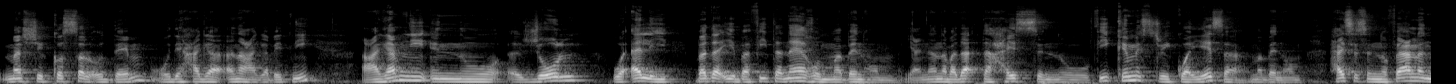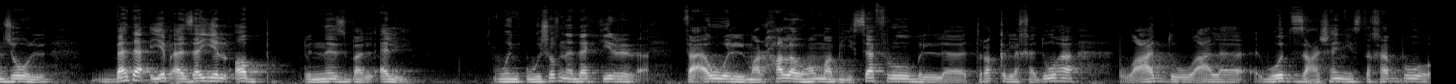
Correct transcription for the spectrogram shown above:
بتمشي القصة لقدام ودي حاجة أنا عجبتني. عجبني إنه جول وألي بدأ يبقى في تناغم ما بينهم. يعني أنا بدأت أحس إنه في chemistry كويسة ما بينهم. حاسس إنه فعلا جول بدأ يبقى زي الأب بالنسبة لإلي. وشفنا ده كتير في أول مرحلة وهما بيسافروا بال truck اللي خدوها وعدوا على woods عشان يستخبوا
